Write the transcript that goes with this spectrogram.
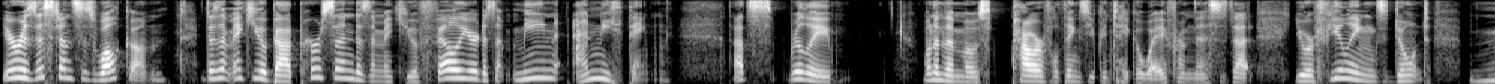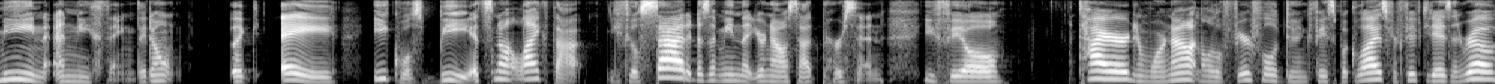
Your resistance is welcome. It doesn't make you a bad person, doesn't make you a failure, doesn't mean anything. That's really one of the most powerful things you can take away from this is that your feelings don't mean anything. They don't like A equals B. It's not like that. You feel sad, it doesn't mean that you're now a sad person. You feel tired and worn out and a little fearful of doing Facebook Lives for 50 days in a row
